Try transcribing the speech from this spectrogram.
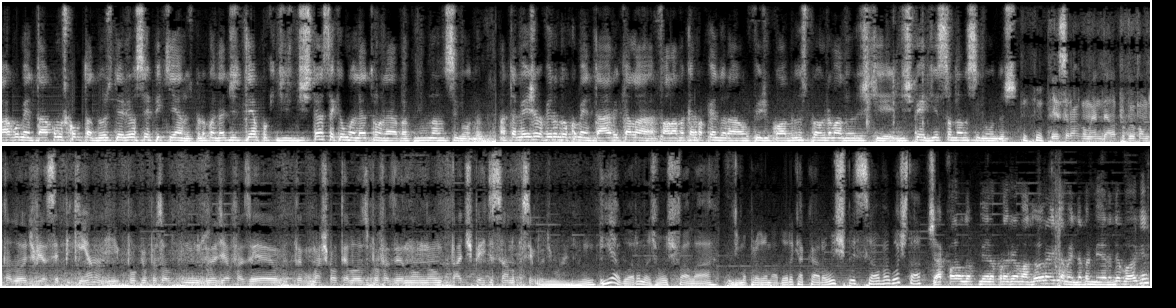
argumentar como os computadores deveriam ser pequenos, pela quantidade de tempo, de distância que um elétron leva em um nanosegundo. Mas também já ouviram um documentário que ela falava que era para pendurar o fio de cobre nos programadores que desperdiçam nanosegundos. Esse era o argumento dela porque o computador devia ser pequeno e porque o pessoal não devia fazer mais cauteloso para fazer, não, não tá desperdiçando por segundo demais. Uhum. E agora nós vamos falar de uma programadora que a Carol especial vai gostar. Já que falamos da primeira programadora e também da primeira debugger,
